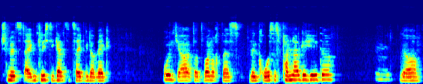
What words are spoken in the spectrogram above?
schmilzt eigentlich die ganze Zeit wieder weg. Und ja, dort war noch das ein großes Panda-Gehege. Mhm. Ja,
